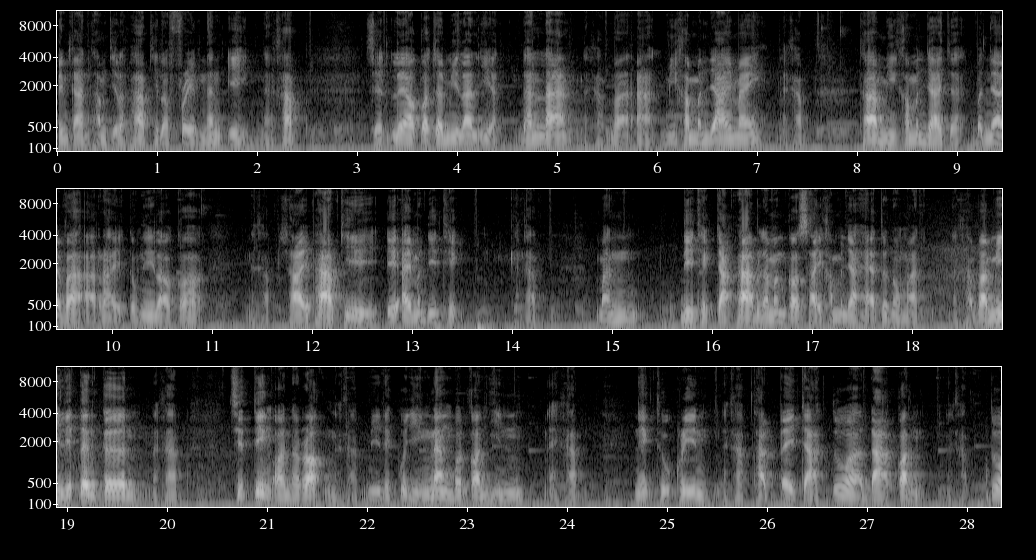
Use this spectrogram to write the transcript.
เป็นการทำทีละภาพทีละเฟรมนั่นเองนะครับ เสร็จแล้วก็จะมีรายละเอียดด้านล่างนะครับ ว่าอาจมีคำบรรยายไหมนะครับ ถ้ามีคำบรรยายจะบรรยายว่าอะไร ตรงนี้เราก็นะครับใช้ภาพที่ AI มัน detect นะครับ มันดีเทคจากภาพแล้วมันก็ใส่คำบรรยายให้อัตโนมัตินะครับว่ามีลิตเติ้ลเกินนะครับ sitting on the rock นะครับมีเด็กผู้หญิงนั่งบนก้อนหินนะครับ next to green นะครับถัดไปจากตัวดาก้อน นะครับตัว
